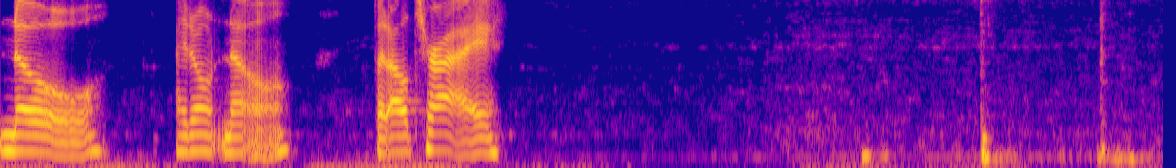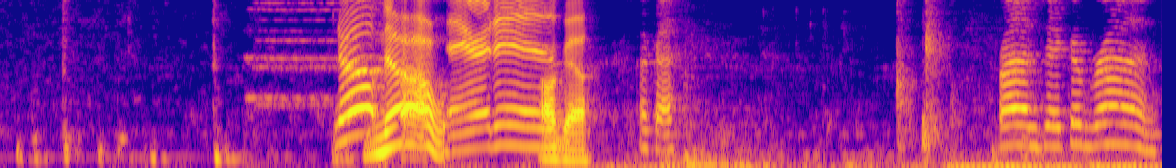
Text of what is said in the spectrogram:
know. I don't know. But I'll try. Nope. No! There it is. I'll go. Okay. Run, Jacob, run.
